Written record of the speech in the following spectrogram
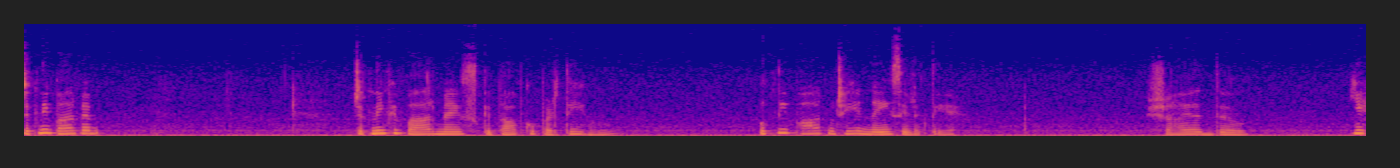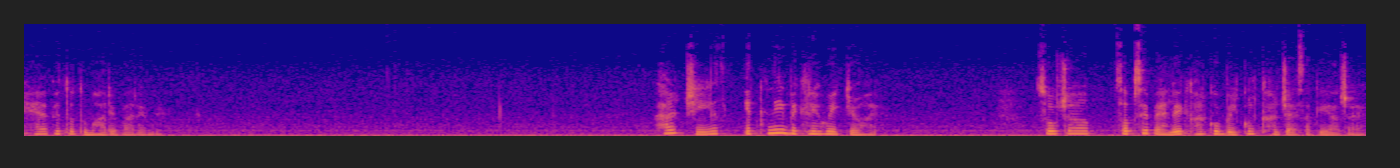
जितनी बार मैं, जितनी भी बार मैं इस किताब को पढ़ती हूँ, उतनी बार मुझे ये नई सी लगती है। शायद ये है भी तो तुम्हारे बारे में। हर चीज़ इतनी बिखरी हुई क्यों है? सोचा सबसे पहले घर को बिल्कुल घर जैसा किया जाए।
